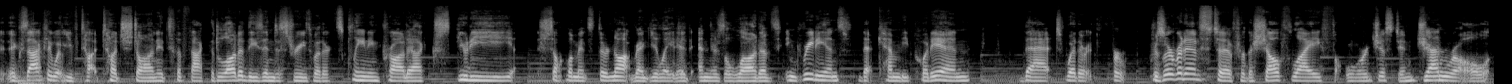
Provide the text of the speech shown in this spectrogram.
exactly what you've t- touched on. It's the fact that a lot of these industries, whether it's cleaning products, beauty supplements, they're not regulated. And there's a lot of ingredients that can be put in that, whether it's for preservatives to for the shelf life or just in general.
